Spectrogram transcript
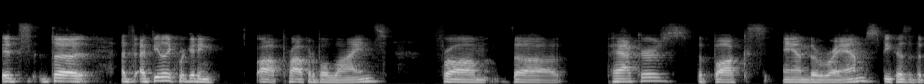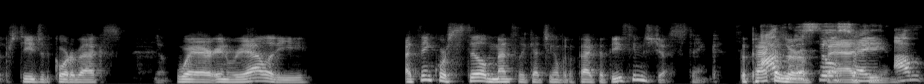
It's the I I feel like we're getting uh, profitable lines from the Packers, the Bucks, and the Rams because of the prestige of the quarterbacks. Yep. Where in reality, I think we're still mentally catching up with the fact that these teams just stink. The Packers are a still say team. I'm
